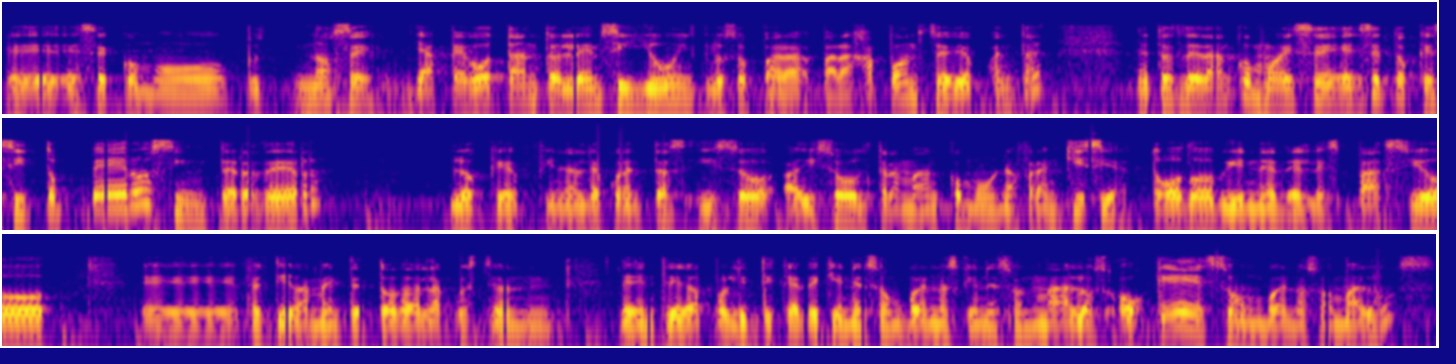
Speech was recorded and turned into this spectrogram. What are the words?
E- e- ese como pues no sé ya pegó tanto el MCU incluso para, para Japón se dio cuenta entonces le dan como ese ese toquecito pero sin perder lo que al final de cuentas hizo hizo Ultraman como una franquicia. Todo viene del espacio eh, efectivamente toda la cuestión de intriga política de quiénes son buenos quiénes son malos o qué son buenos o malos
